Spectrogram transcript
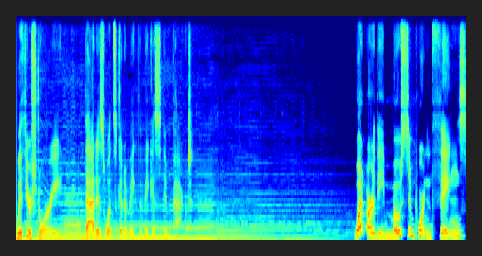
with your story. That is what's going to make the biggest impact. What are the most important things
